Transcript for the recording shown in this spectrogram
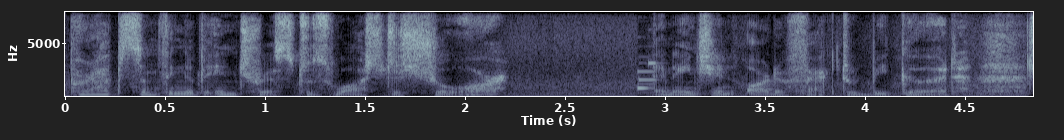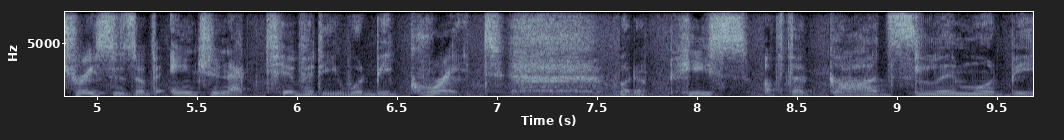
perhaps something of interest was washed ashore. An ancient artifact would be good. Traces of ancient activity would be great. But a piece of the god's limb would be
